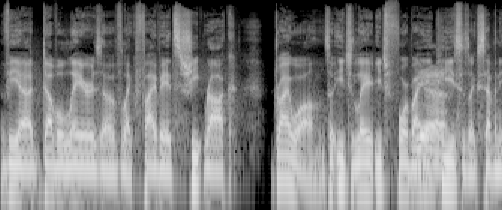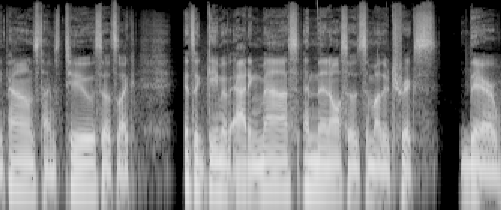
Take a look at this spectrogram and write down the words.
via double layers of like 5 eighths sheetrock drywall. So each layer, each four by Yeah. eight piece is like 70 pounds times two. So it's like, it's a game of adding mass and then also some other tricks there.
